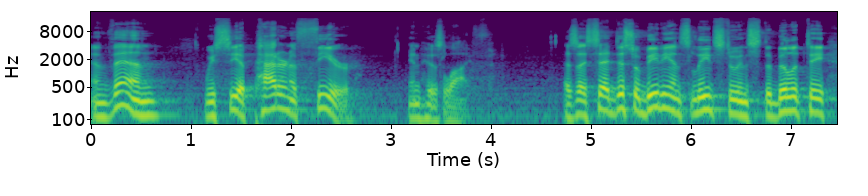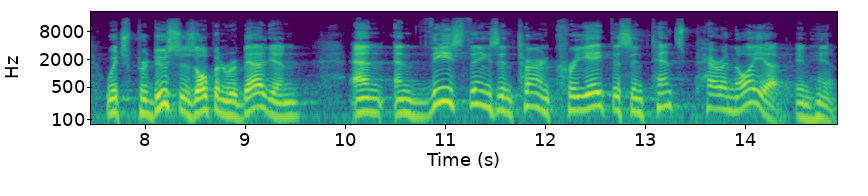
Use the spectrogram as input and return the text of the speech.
and then we see a pattern of fear in his life. As I said, disobedience leads to instability, which produces open rebellion, and, and these things in turn create this intense paranoia in him.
